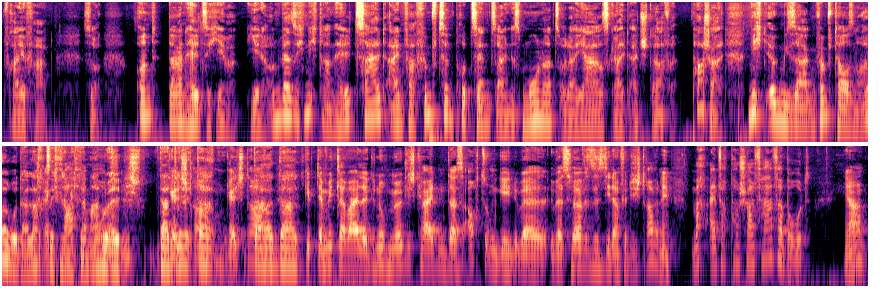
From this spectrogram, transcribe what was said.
freie Fahrt. So. Und daran hält sich jemand, jeder. Und wer sich nicht dran hält, zahlt einfach 15% seines Monats- oder Jahresgehalt als Strafe. Pauschal. Nicht irgendwie sagen 5000 Euro, da lacht sich nämlich der Manuel. da, Geldstrafen. da- Geldstrafen Da, da, gibt ja mittlerweile genug Möglichkeiten, das auch zu umgehen über, über Services, die dann für die Strafe nehmen. Mach einfach pauschal Fahrverbot. Ja,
